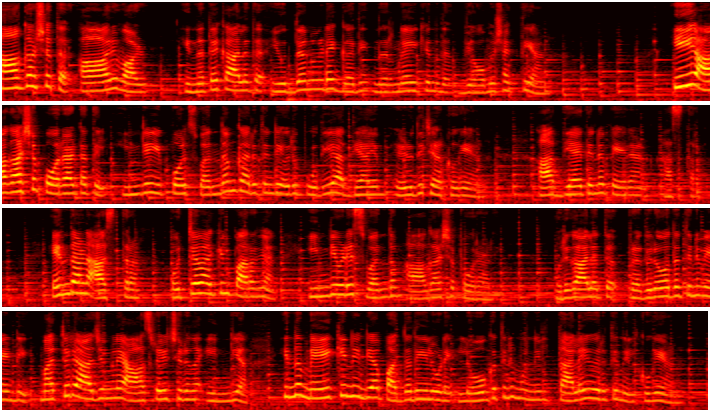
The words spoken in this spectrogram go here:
ആകാശത്ത് ആര് വാഴും? ഇന്നത്തെ കാലത്ത് യുദ്ധങ്ങളുടെ ഗതി നിർണയിക്കുന്നത് വ്യോമശക്തിയാണ്. ഈ ആകാശ പോരാട്ടത്തിൽ ഇന്ത്യ ഇപ്പോൾ സ്വന്തം കരുത്തിന്റെ ഒരു പുതിയ അധ്യായം എഴുതി ചേർക്കുകയാണ്. ആ അധ്യായത്തിന്റെ പേരാണ് അസ്ത്ര. എന്താണ് അസ്ത്ര? ഒറ്റവാക്കിൽ പറഞ്ഞാൽ ഇന്ത്യയുടെ സ്വന്തം ആകാശ പോരാളി. ഒരു കാലത്ത് പ്രതിരോധത്തിന് വേണ്ടി മറ്റു രാജ്യങ്ങളെ ആശ്രയിച്ചിരുന്ന ഇന്ത്യ ഇന്ന് മേക്ക് ഇൻ ഇന്ത്യ പദ്ധതിയിലൂടെ ലോകത്തിനു മുന്നിൽ തലയുയർത്തി നിൽക്കുകയാണ്.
